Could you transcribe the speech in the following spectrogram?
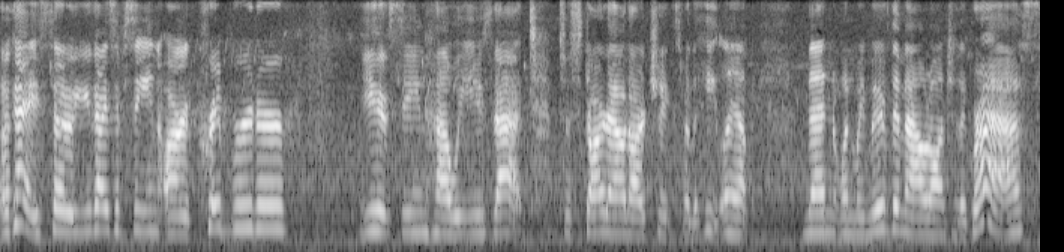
Okay, so you guys have seen our crib brooder. You have seen how we use that to start out our chicks with a heat lamp. Then when we move them out onto the grass,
